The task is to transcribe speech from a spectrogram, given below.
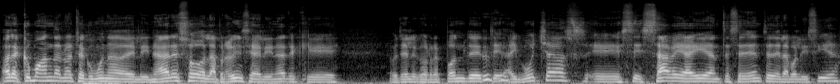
Ahora, ¿cómo anda nuestra comuna de Linares o la provincia de Linares que a usted le corresponde? Te- ¿Hay muchas? Eh, ¿Se sabe hay antecedentes de la policía?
